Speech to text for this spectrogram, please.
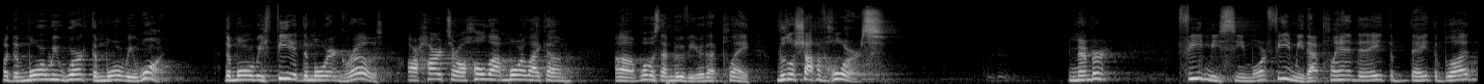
But the more we work, the more we want. The more we feed it, the more it grows. Our hearts are a whole lot more like, um, uh, what was that movie or that play? Little Shop of Horrors. Remember? Feed me, Seymour. Feed me. That plant that ate the, ate the blood.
